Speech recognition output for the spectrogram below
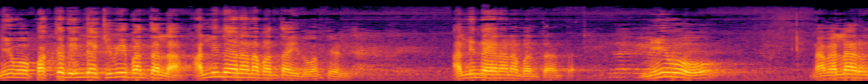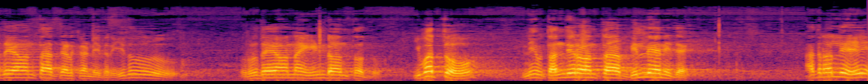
ನೀವು ಪಕ್ಕದ ಹಿಂದೆ ಕಿವಿ ಬಂತಲ್ಲ, ಅಲ್ಲಿಂದ ಏನಾನ ಬಂತ ಇದು ಅಂತ ಹೇಳಿ. ಅಲ್ಲಿಂದ ಏನಾನ ಬಂತ ಅಂತ. ನೀವು ನಾವೆಲ್ಲ ಹೃದಯವಂತ ತಿಳ್ಕೊಂಡಿದ್ರಿ ಇದು ಹೃದಯವನ್ನ ಹಿಂಡೋ ಅಂತದ್ದು ಇವತ್ತು ನೀವು ತಂದಿರೋಂತ ಬಿಲ್ ಏನಿದೆ? ಅದರಲ್ಲಿ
